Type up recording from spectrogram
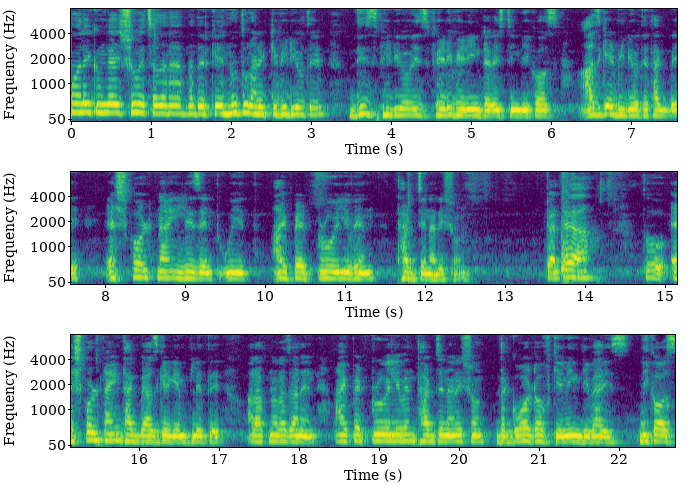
আসসালামু আলাইকুম গাইজ শুভেচ্ছা জানাই আপনাদেরকে নতুন আরেকটি ভিডিওতে। This video is very very interesting because আজকের ভিডিওতে থাকবে Asphalt nine legend with iPad Pro eleven third generation tata. তো অ্যাসফল্ট নাইন থাকবে আজকের গেম প্লেতে আর আপনারা জানেন iPad pro eleven third generation the god of gaming device because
